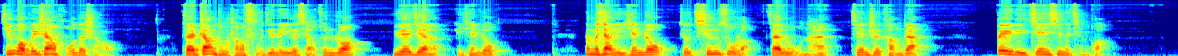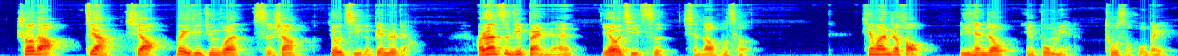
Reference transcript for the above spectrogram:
经过微山湖的时候，在张土城附近的一个小村庄约见了李先洲。那么向李先洲就倾诉了在鲁南坚持抗战、背力艰辛的情况，说到将校卫级军官死伤有几个编制表，而他自己本人也有几次险遭不测。听完之后。李先洲也不免兔死狐悲，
